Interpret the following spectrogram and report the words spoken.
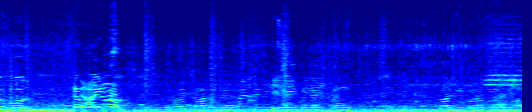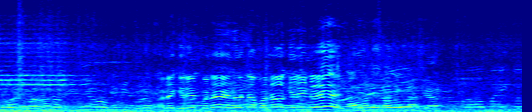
कपूर अरे ग्रीन बना इधर का बनाओ ग्रीन है। शाबा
